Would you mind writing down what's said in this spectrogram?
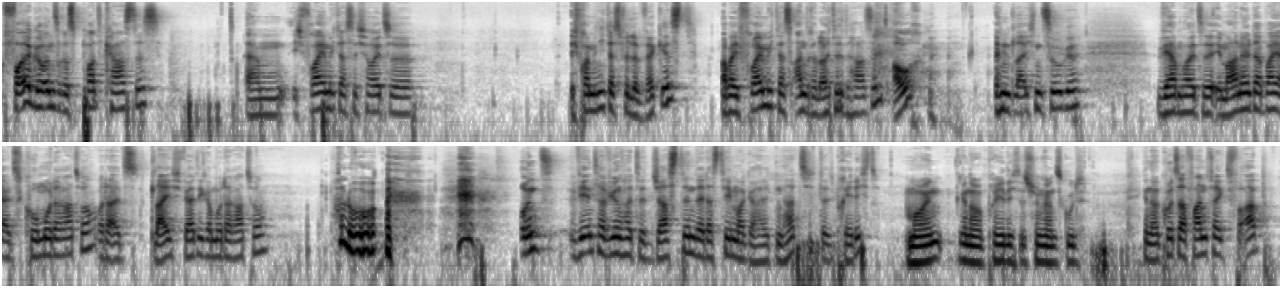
Folge unseres Podcastes. Ähm, ich freue mich, dass ich heute. Ich freue mich nicht, dass Philipp weg ist, aber ich freue mich, dass andere Leute da sind, auch im gleichen Zuge. Wir haben heute Emanuel dabei als Co-Moderator oder als gleichwertiger Moderator. Hallo. Und wir interviewen heute Justin, der das Thema gehalten hat, der Predigt. Moin, genau, Predigt ist schon ganz gut. Genau, kurzer Funfact vorab.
